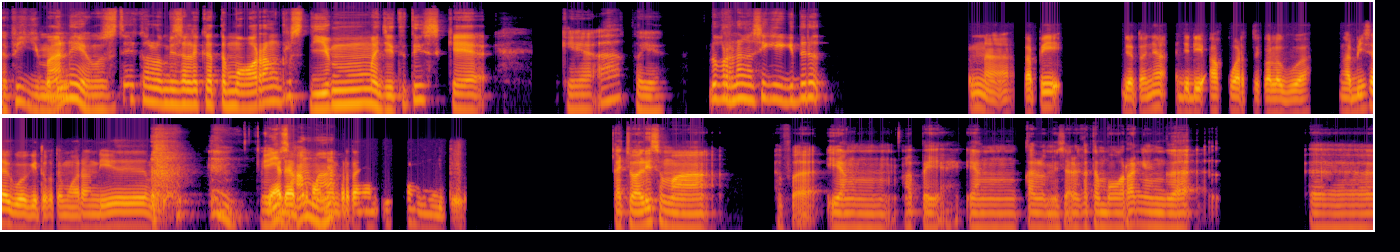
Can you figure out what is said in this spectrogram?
tapi gimana ya, maksudnya kalau misalnya ketemu orang terus diem aja itu tuh kayak kayak apa ya, lu pernah gak sih kayak gitu, Duk? Pernah, tapi jatuhnya jadi awkward sih kalau gua. Nggak bisa gua gitu ketemu orang diem aja. Ya iya ada sama. pertanyaan-pertanyaan iseng gitu. Kecuali sama apa, yang apa ya, yang kalau misalnya ketemu orang yang nggak, eee,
